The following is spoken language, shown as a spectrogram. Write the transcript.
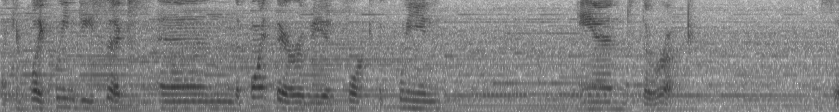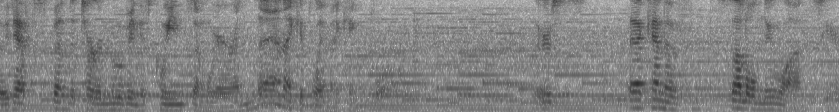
I can play queen d6, and the point there would be to fork the queen and the rook. So he'd have to spend a turn moving his queen somewhere, and then I could play my king forward. There's that kind of subtle nuance here.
